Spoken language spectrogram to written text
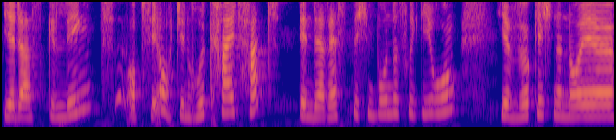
ihr das gelingt, ob sie auch den Rückhalt hat in der restlichen Bundesregierung, hier wirklich eine neue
